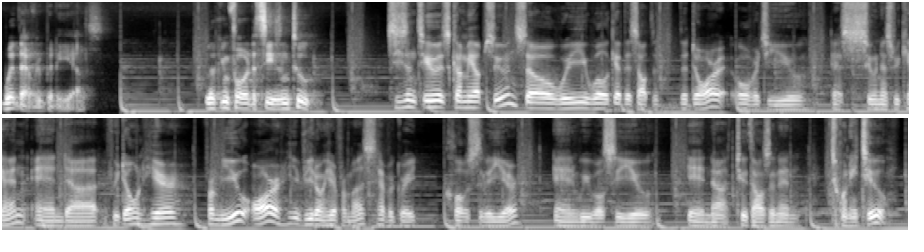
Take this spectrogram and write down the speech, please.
with everybody else. Looking forward to season two. Season two is coming up soon, so we will get this out the door over to you as soon as we can. And uh, if we don't hear from you, or if you don't hear from us, have a great close to the year, and we will see you in uh, 2022.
